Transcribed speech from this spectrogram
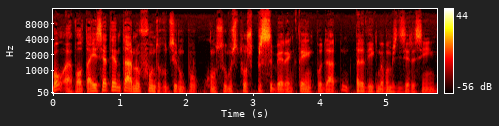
Bom, a volta a isso é tentar, no fundo, reduzir um pouco o consumo, as pessoas perceberem que têm que mudar de paradigma, vamos dizer assim,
